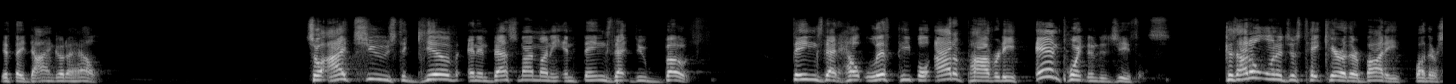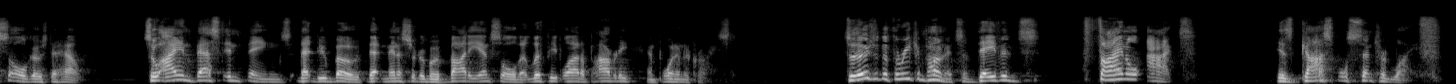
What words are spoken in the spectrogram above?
if they die and go to hell? So I choose to give and invest my money in things that do both. Things that help lift people out of poverty and point them to Jesus. Because I don't want to just take care of their body while their soul goes to hell. So I invest in things that do both, that minister to both body and soul, that lift people out of poverty and point them to Christ. So those are the three components of David's final act, his gospel centered life.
